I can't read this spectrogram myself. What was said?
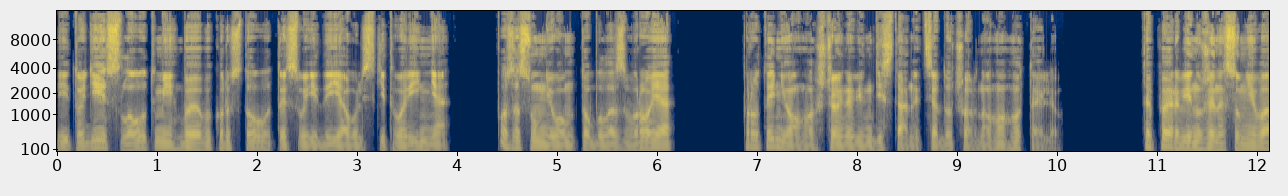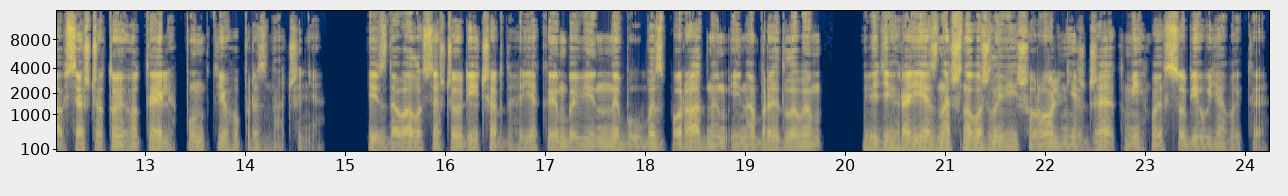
і тоді Слоут міг би використовувати свої диявольські творіння, поза сумнівом, то була зброя проти нього, щойно він дістанеться до чорного готелю. Тепер він уже не сумнівався, що той готель пункт його призначення, і здавалося, що Річард, яким би він не був безпорадним і набридливим, відіграє значно важливішу роль, ніж Джек міг би собі уявити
